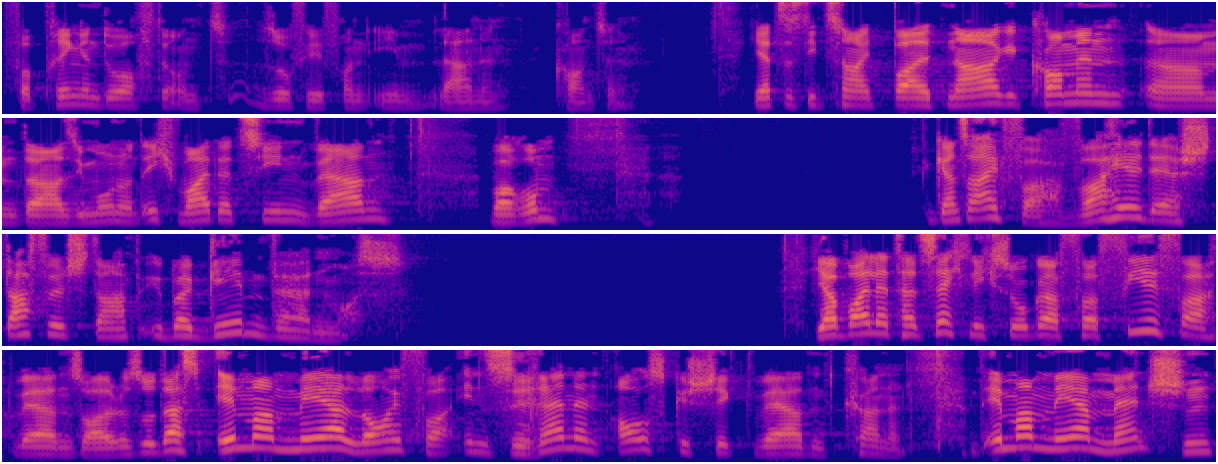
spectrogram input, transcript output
verbringen durfte und so viel von ihm lernen konnte. Jetzt ist die Zeit bald nahe gekommen, ähm, da Simone und ich weiterziehen werden. Warum? Ganz einfach, weil der Staffelstab übergeben werden muss. Ja, weil er tatsächlich sogar vervielfacht werden soll, sodass immer mehr Läufer ins Rennen ausgeschickt werden können und immer mehr Menschen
